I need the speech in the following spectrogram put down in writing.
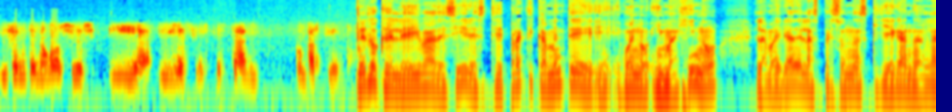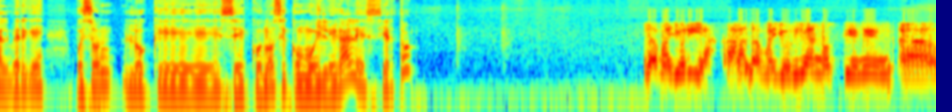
diferentes negocios y iglesias que están compartiendo. Es lo que le iba a decir, este, prácticamente, eh, bueno, imagino, la mayoría de las personas que llegan al albergue, pues son lo que se conoce como ilegales, ¿cierto? La mayoría, la mayoría no tienen ah,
